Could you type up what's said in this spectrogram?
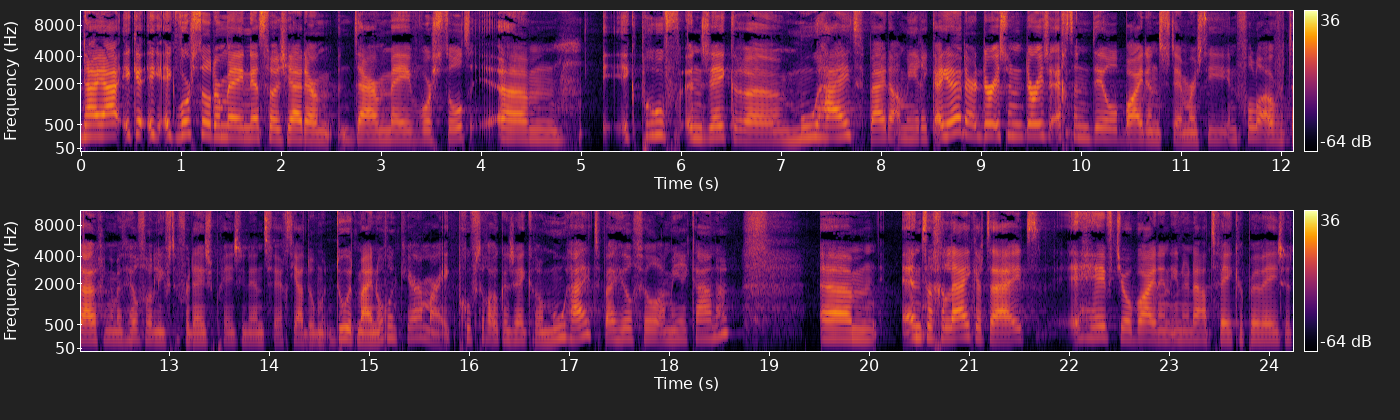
Nou ja, ik, ik, ik worstel ermee, net zoals jij daar, daarmee worstelt. Um, ik proef een zekere moeheid bij de Amerikanen. Ja, er, er, is een, er is echt een deel Biden-stemmers die in volle overtuiging... met heel veel liefde voor deze president zegt... ja, doe, doe het mij nog een keer. Maar ik proef toch ook een zekere moeheid bij heel veel Amerikanen. Um, en tegelijkertijd heeft Joe Biden inderdaad twee keer bewezen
